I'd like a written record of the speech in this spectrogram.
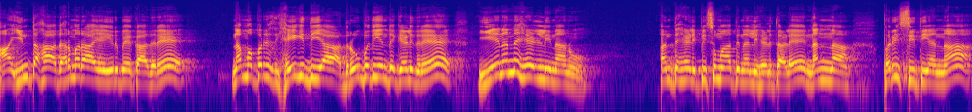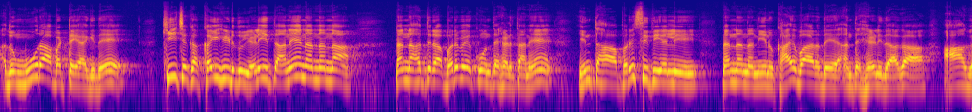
ಆ ಇಂತಹ ಧರ್ಮರಾಯ ಇರಬೇಕಾದರೆ ನಮ್ಮ ಪರಿಸ್ಥಿತಿ ಹೇಗಿದ್ದೀಯಾ? ದ್ರೌಪದಿ ಅಂತ ಕೇಳಿದರೆ, ಏನನ್ನು ಹೇಳಲಿ ನಾನು? ಅಂತ ಹೇಳಿ ಪಿಸುಮಾತಿನಲ್ಲಿ ಹೇಳ್ತಾಳೆ, ನನ್ನ ಪರಿಸ್ಥಿತಿಯನ್ನು ಅದು ಮೂರಾ ಬಟ್ಟೆಯಾಗಿದೆ. ಕೀಚಕ ಕೈ ಹಿಡಿದು ಎಳೆಯುತ್ತಾನೆ, ನನ್ನನ್ನು ನನ್ನ ಹತ್ತಿರ ಬರಬೇಕು ಅಂತ ಹೇಳ್ತಾನೆ. ಇಂತಹ ಪರಿಸ್ಥಿತಿಯಲ್ಲಿ ನನ್ನನ್ನು ನೀನು ಕಾಯಬಾರದೆ ಅಂತ ಹೇಳಿದಾಗ, ಆಗ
